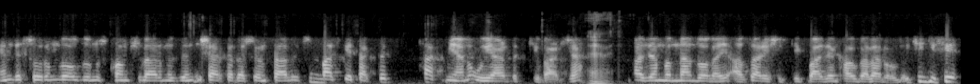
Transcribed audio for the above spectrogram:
hem de sorumlu olduğumuz komşularımızın, iş arkadaşlarının sağlığı için maske taktık. Takmayanı uyardık kibarca. Evet. Bazen bundan dolayı azar eşittik, bazen kavgalar oldu. İkincisi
